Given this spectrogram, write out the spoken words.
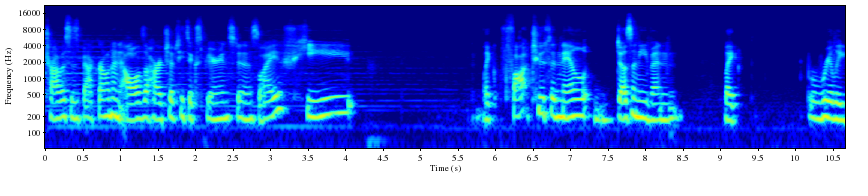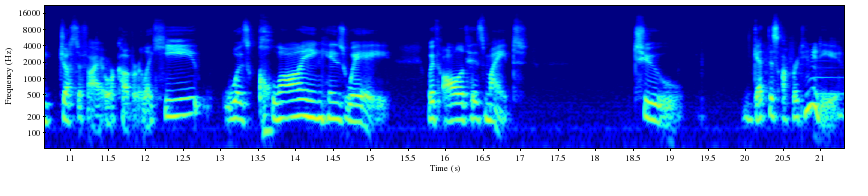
Travis's background and all of the hardships he's experienced in his life. He like fought tooth and nail doesn't even like really justify or cover. Like he was clawing his way with all of his might to get this opportunity.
